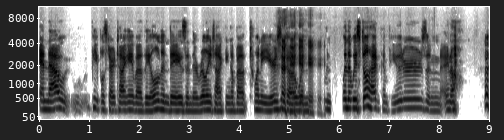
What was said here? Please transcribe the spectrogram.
and now people start talking about the olden days and they're really talking about 20 years ago when when, when we still had computers and you know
